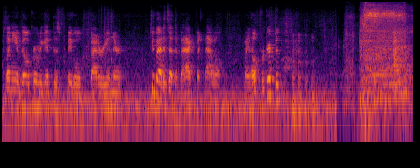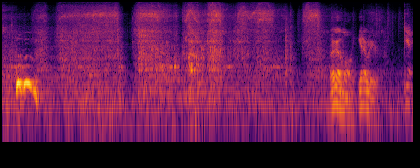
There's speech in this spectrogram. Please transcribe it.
Plenty of Velcro to get this big old battery in there. Too bad it's at the back, but ah well. Might help for drifting. Woohoo! Look at Molly. Get out of here. Get.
